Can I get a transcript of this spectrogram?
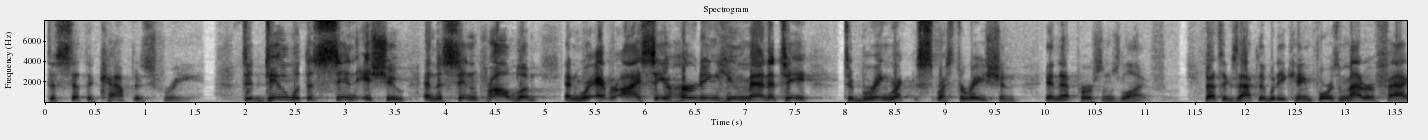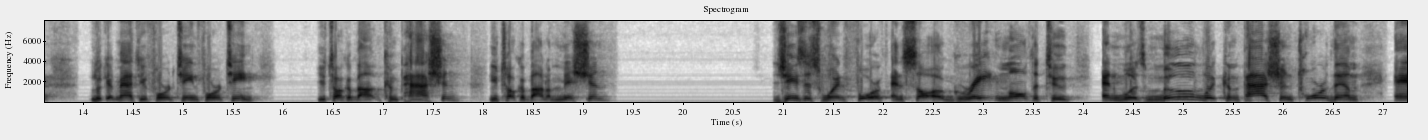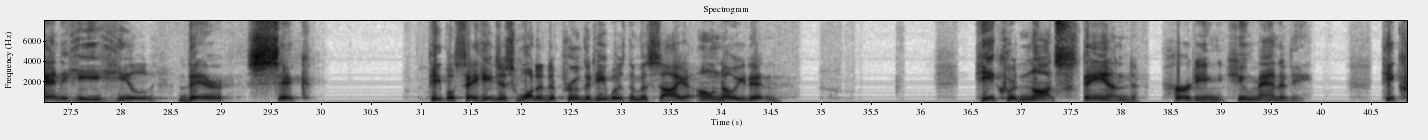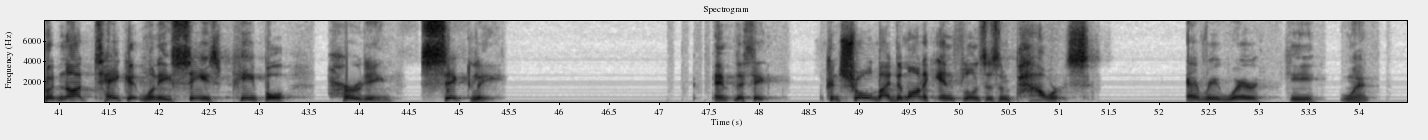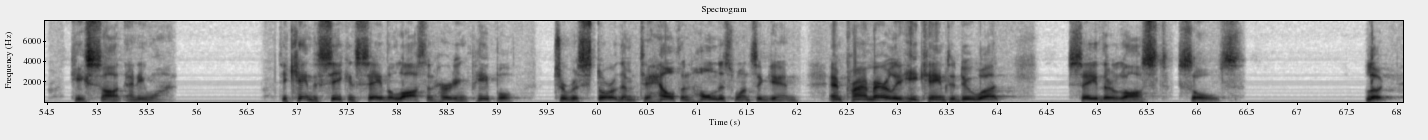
to set the captives free, to deal with the sin issue and the sin problem. And wherever I see hurting humanity, to bring restoration in that person's life. That's exactly what he came for. As a matter of fact, look at Matthew 14 14. You talk about compassion, you talk about a mission. Jesus went forth and saw a great multitude and was moved with compassion toward them, and he healed their sick. People say he just wanted to prove that he was the Messiah. Oh, no, he didn't. He could not stand hurting humanity. He could not take it when he sees people hurting, sickly, and let's say controlled by demonic influences and powers. Everywhere he went, he sought anyone. He came to seek and save the lost and hurting people to restore them to health and wholeness once again. And primarily, he came to do what? Save their lost souls. Look,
